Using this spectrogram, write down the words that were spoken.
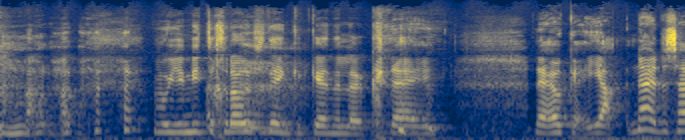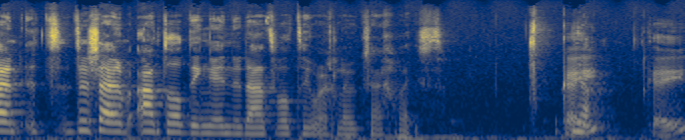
Moet je niet te groot denken, kennelijk. Nee. Nee, oké. ja, nee, er, zijn, het, er zijn een aantal dingen inderdaad wat heel erg leuk zijn geweest. Oké, Ja. oké.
